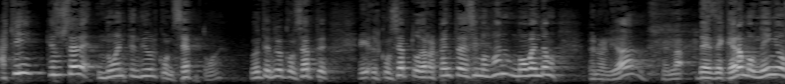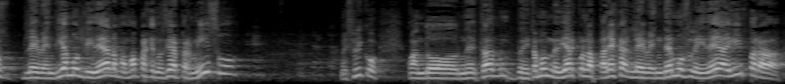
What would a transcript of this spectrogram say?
Aquí, ¿qué sucede? No he entendido el concepto. ¿eh? No he entendido el concepto. El concepto, de repente decimos, bueno, no vendemos. Pero en realidad, desde que éramos niños, le vendíamos la idea a la mamá para que nos diera permiso. ¿Me explico? Cuando necesitamos, mediar con la pareja, le vendemos la idea ahí para,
